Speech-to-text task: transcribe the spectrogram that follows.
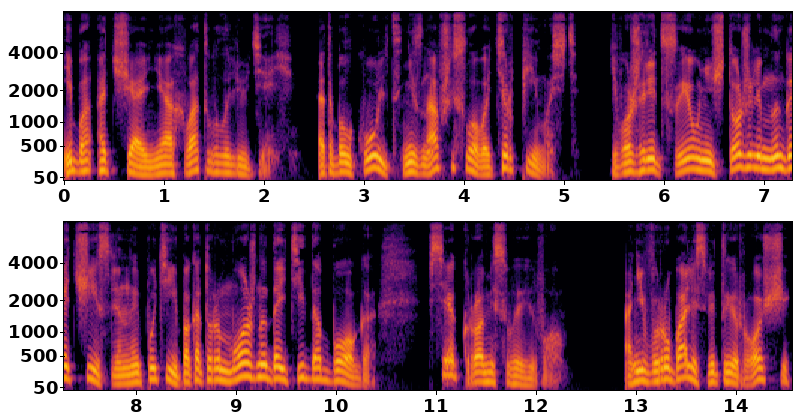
ибо отчаяние охватывало людей. Это был культ, не знавший слова «терпимость». Его жрецы уничтожили многочисленные пути, по которым можно дойти до Бога, все кроме своего. Они вырубали святые рощи,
